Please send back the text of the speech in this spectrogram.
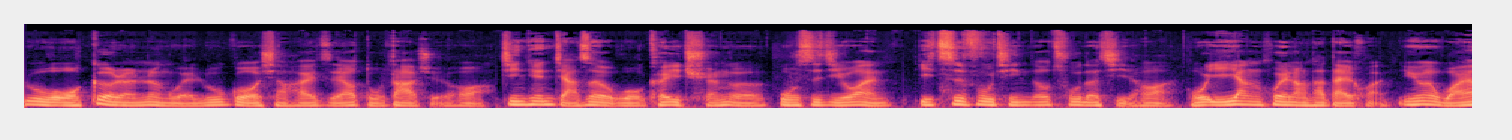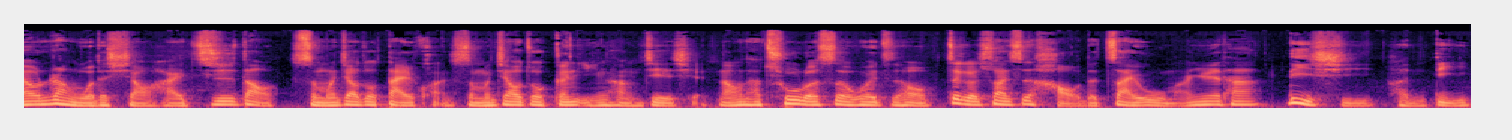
我个人认为，如果小孩子要读大学的话，今天假设我可以全额五十几万。一次付清都出得起的话，我一样会让他贷款，因为我要让我的小孩知道什么叫做贷款，什么叫做跟银行借钱。然后他出了社会之后，这个算是好的债务嘛？因为他利息很低，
